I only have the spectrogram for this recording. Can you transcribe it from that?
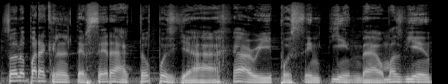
solo para que en el tercer acto pues ya Harry pues se entienda o más bien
